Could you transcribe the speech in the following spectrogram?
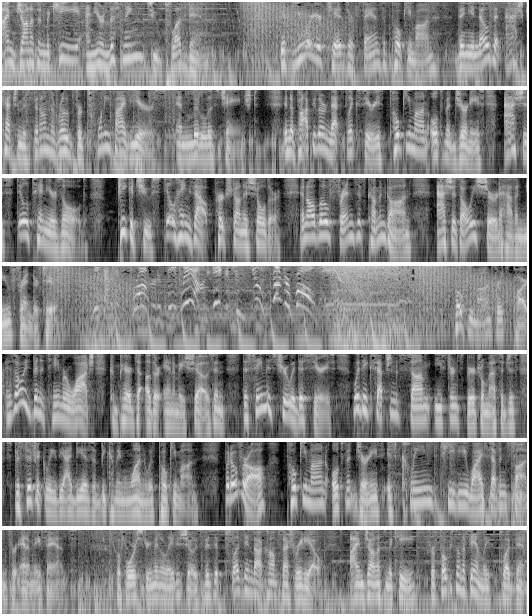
I'm Jonathan McKee, and you're listening to Plugged In. If you or your kids are fans of Pokemon, then you know that Ash Ketchum has been on the road for 25 years, and little has changed. In the popular Netflix series Pokemon Ultimate Journeys, Ash is still 10 years old. Pikachu still hangs out perched on his shoulder, and although friends have come and gone, Ash is always sure to have a new friend or two. We gotta get stronger to beat Leon! Pikachu, use Thunderbolt! Pokemon, for its part, has always been a tamer watch compared to other anime shows, and the same is true with this series, with the exception of some Eastern spiritual messages, specifically the ideas of becoming one with Pokemon. But overall, Pokemon Ultimate Journeys is clean TV Y7 fun for anime fans. Before streaming the latest shows, visit pluggedin.com slash radio. I'm Jonathan McKee for Focus on the Family's Plugged In.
